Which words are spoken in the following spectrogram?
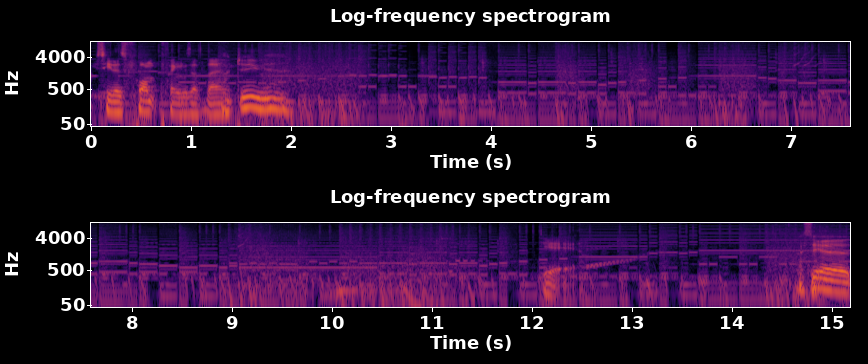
You see those swamp things up there? I do, yeah. Yeah. I see a.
